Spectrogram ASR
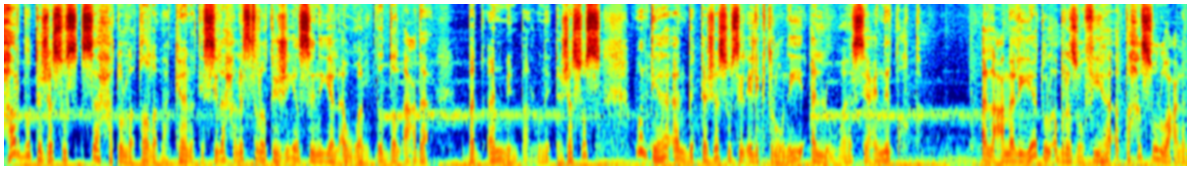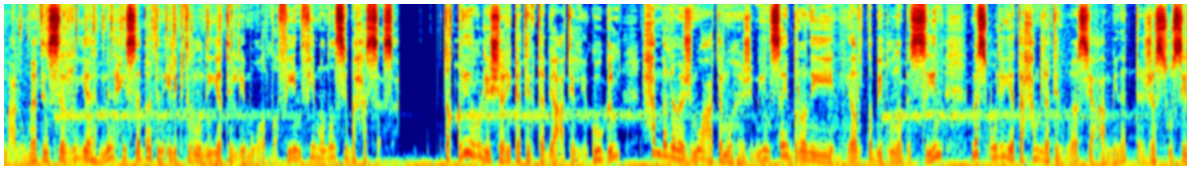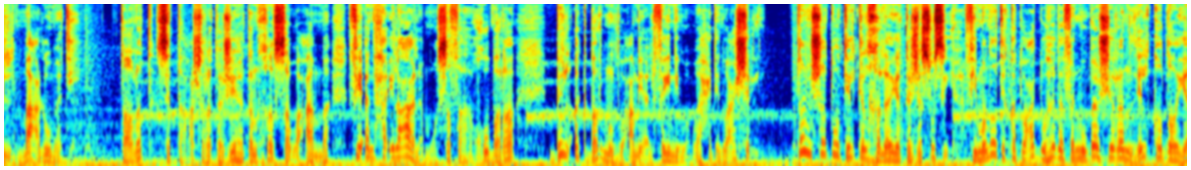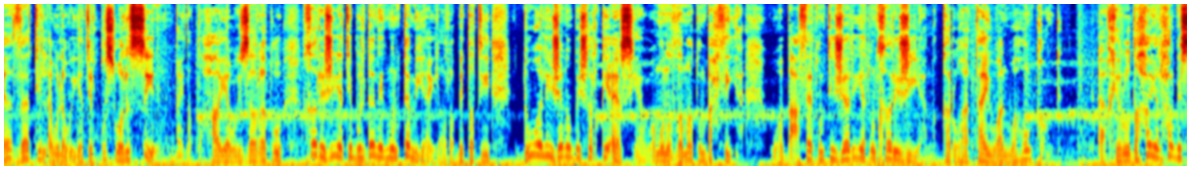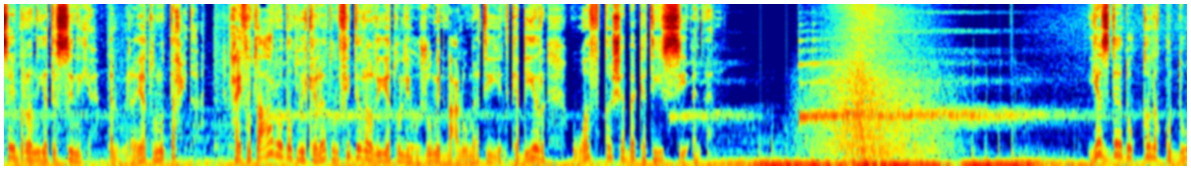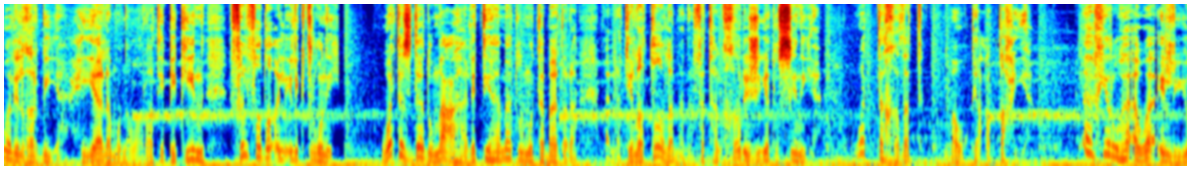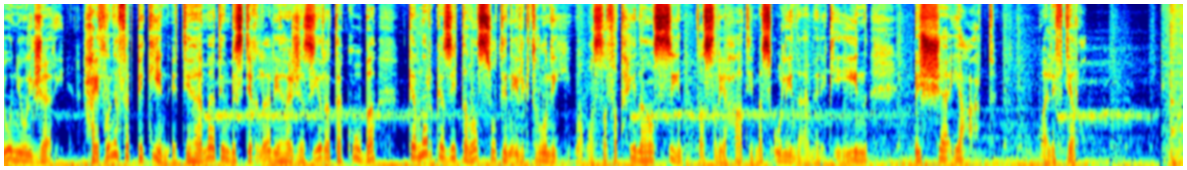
حرب التجسس ساحة لطالما كانت السلاح الاستراتيجي الصيني الأول ضد الأعداء بدءا من بالون التجسس وانتهاء بالتجسس الإلكتروني الواسع النطاق. العمليات الأبرز فيها التحصل على معلومات سرية من حسابات إلكترونية لموظفين في مناصب حساسة. تقرير لشركة تابعة لجوجل حمل مجموعة مهاجمين سيبرانيين يرتبطون بالصين مسؤولية حملة واسعة من التجسس المعلوماتي طالت 16 جهة خاصة وعامة في أنحاء العالم وصفها خبراء بالأكبر منذ عام 2021 تنشط تلك الخلايا التجسسية في مناطق تعد هدفا مباشرا للقضايا ذات الأولوية القصوى للصين بين ضحايا وزارات خارجية بلدان منتمية إلى رابطة دول جنوب شرق آسيا ومنظمات بحثية وبعثات تجارية خارجية مقرها تايوان وهونغ كونغ. آخر ضحايا الحرب السيبرانية الصينية الولايات المتحدة حيث تعرضت وكالات فيدرالية لهجوم معلوماتي كبير وفق شبكة سي إن إن. يزداد قلق الدول الغربية حيال مناورات بكين في الفضاء الإلكتروني وتزداد معها الاتهامات المتبادلة التي لطالما نفتها الخارجية الصينية واتخذت موقع الضحية. آخرها أوائل يونيو الجاري حيث نفت بكين اتهامات باستغلالها جزيرة كوبا كمركز تنصت إلكتروني ووصفت حينها الصين تصريحات مسؤولين أمريكيين بالشائعات والافتراء.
